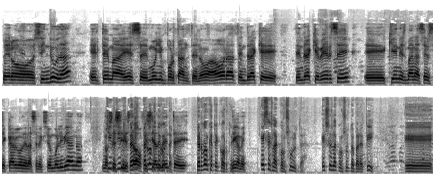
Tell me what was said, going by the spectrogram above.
pero sin duda el tema es eh, muy importante, ¿no? Ahora tendrá que, tendrá que verse eh, quiénes van a hacerse cargo de la selección boliviana. No Jimmy, sé Jimmy, si está perdón, perdón que te oficialmente... corte. Perdón que te corte. Dígame. Esa es la consulta. Esa es la consulta para ti. Eh,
